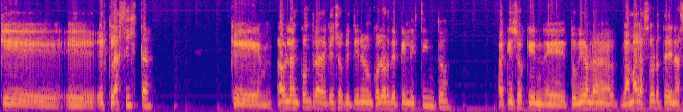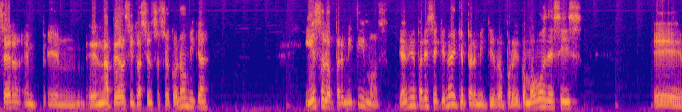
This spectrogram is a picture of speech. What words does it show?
que eh, es clasista, que habla en contra de aquellos que tienen un color de piel distinto, aquellos que eh, tuvieron la, mala suerte de nacer en, una peor situación socioeconómica. Y eso lo permitimos. Y a mí me parece que no hay que permitirlo, porque como vos decís, eh,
